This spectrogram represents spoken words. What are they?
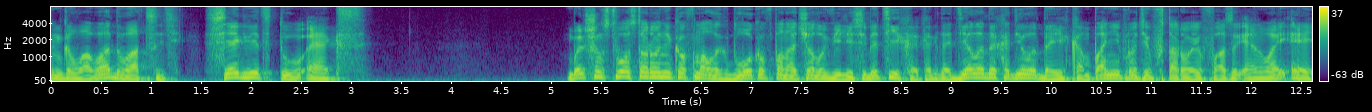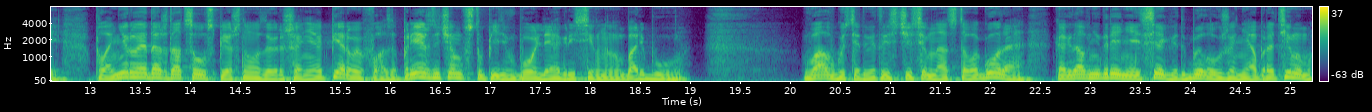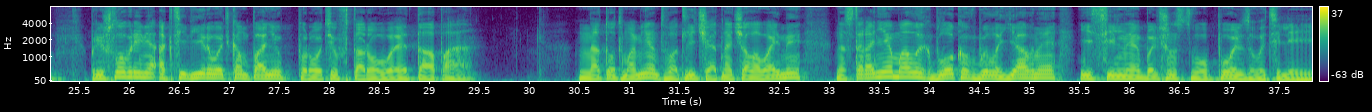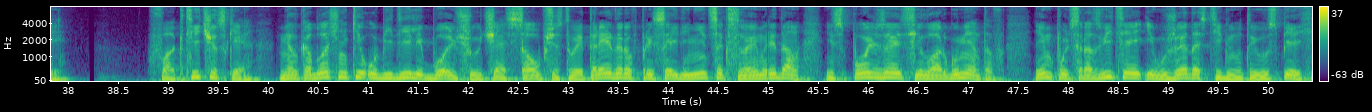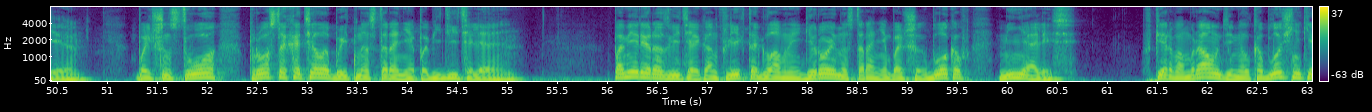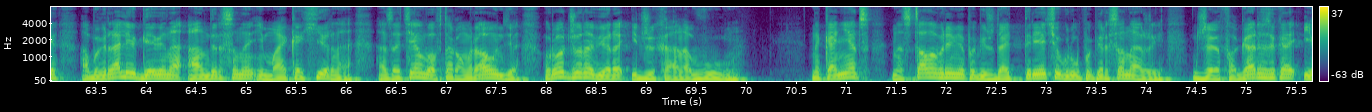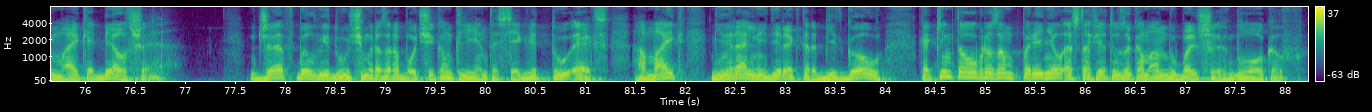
Глава 20. Segwit 2X. Большинство сторонников малых блоков поначалу вели себя тихо, когда дело доходило до их кампаний против второй фазы NYA, планируя дождаться успешного завершения первой фазы, прежде чем вступить в более агрессивную борьбу. В августе 2017 года, когда внедрение Segwit было уже необратимым, пришло время активировать кампанию против второго этапа. На тот момент, в отличие от начала войны, на стороне малых блоков было явное и сильное большинство пользователей. Фактически, мелкоблочники убедили большую часть сообщества и трейдеров присоединиться к своим рядам, используя силу аргументов, импульс развития и уже достигнутые успехи. Большинство просто хотело быть на стороне победителя. По мере развития конфликта главные герои на стороне больших блоков менялись. В первом раунде мелкоблочники обыграли Гевина Андерсона и Майка Хирна, а затем во втором раунде Роджера Вера и Джихана Ву. Наконец, настало время побеждать третью группу персонажей – Джеффа Гарзика и Майка Белше. Джефф был ведущим разработчиком клиента Segwit 2X, а Майк, генеральный директор BitGo, каким-то образом принял эстафету за команду больших блоков.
